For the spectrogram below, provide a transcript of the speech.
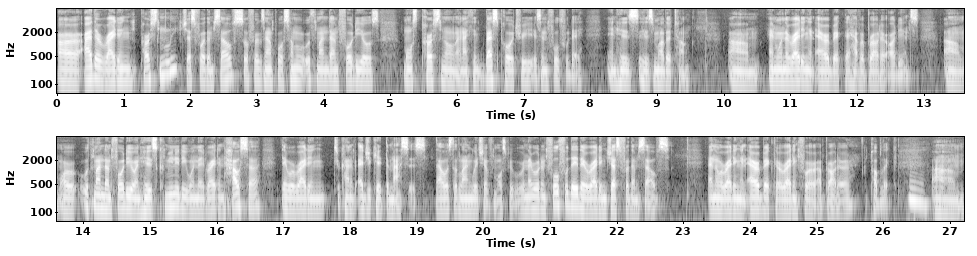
are either writing personally just for themselves. So, for example, some of Uthman Danfodio's most personal and I think best poetry is in Fulfulde, in his, his mother tongue. Um, and when they're writing in Arabic, they have a broader audience. Um, or Uthman Danfodio and his community, when they'd write in Hausa, they were writing to kind of educate the masses. That was the language of most people. When they wrote in Fulfulde, they were writing just for themselves. And they were writing in Arabic, they were writing for a broader public. Mm. Um,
